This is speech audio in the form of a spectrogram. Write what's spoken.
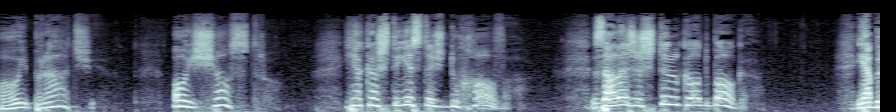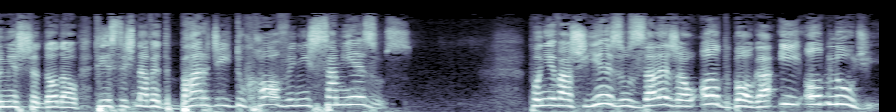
Oj, bracie, oj, siostro, jakaż ty jesteś duchowa. Zależysz tylko od Boga. Ja bym jeszcze dodał, ty jesteś nawet bardziej duchowy niż sam Jezus. Ponieważ Jezus zależał od Boga i od ludzi.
